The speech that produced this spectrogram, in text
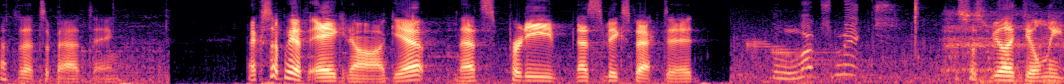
Not that that's a bad thing. Next up, we have eggnog. Yep, that's pretty. That's to be expected. Let's mix. It's supposed to be like the only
